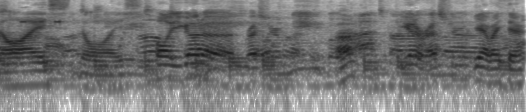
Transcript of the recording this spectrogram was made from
Noise, noise. Paul, you got a restroom? Huh? You got a restroom? Yeah, right there.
